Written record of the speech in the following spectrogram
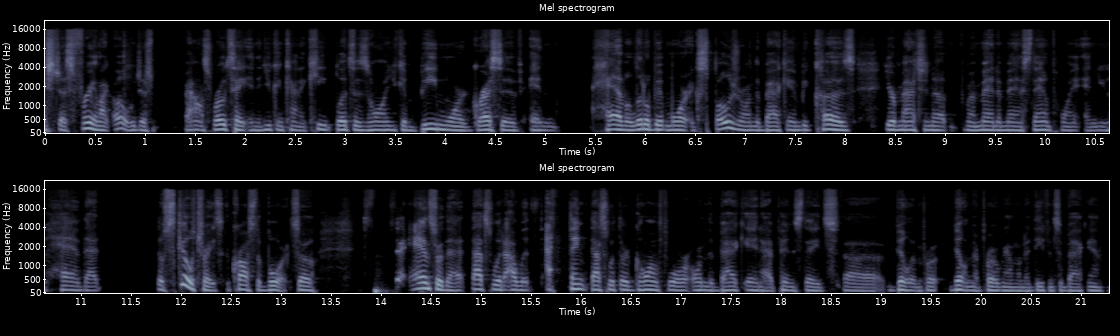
it's just free. Like, oh, we just bounce, rotate, and then you can kind of keep blitzes on. You can be more aggressive and have a little bit more exposure on the back end because you're matching up from a man-to-man standpoint and you have that those skill traits across the board. So to answer that, that's what I would I think that's what they're going for on the back end at Penn State's uh building pro, building their program on the defensive back end.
